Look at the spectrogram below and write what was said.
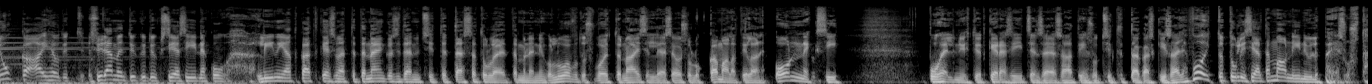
Jukka, aiheutit sydämen tykytyksiä siinä, kun linjat katkesivat, että näinkö sitä nyt sitten tässä tulee tämmöinen niin luovutusvoitto naisille ja se olisi ollut kamala tilanne. Onneksi puhelinyhtiöt keräsi itsensä ja saatiin sut sitten takaisin kisaan. Ja voitto tuli sieltä, mä oon niin ylpeä susta.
